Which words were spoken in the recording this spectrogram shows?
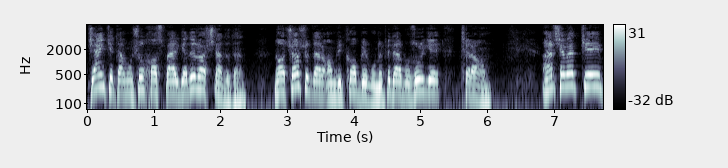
جنگ که تموم شد خواست برگرده راش ندادن. ناچار شد در آمریکا بمونه. پدر بزرگ ترام هر شود که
